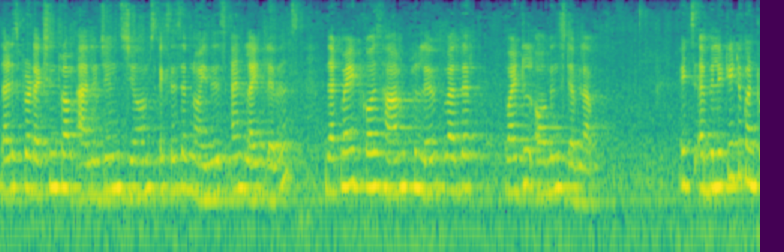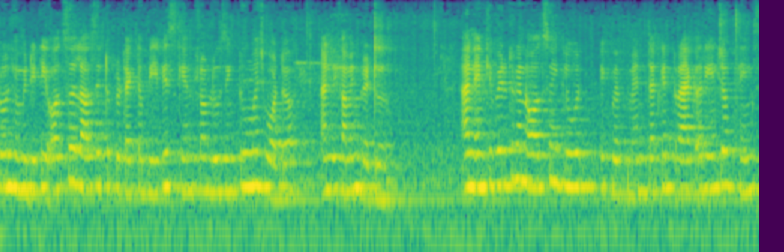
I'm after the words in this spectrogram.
that is protection from allergens, germs, excessive noises and light levels that might cause harm to live while their vital organs develop. Its ability to control humidity also allows it to protect a baby's skin from losing too much water and becoming brittle. An incubator can also include equipment that can track a range of things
